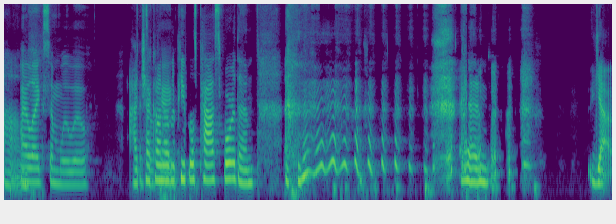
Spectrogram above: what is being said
Um, I like some woo woo. I it's check okay. on other people's past for them. and yeah,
